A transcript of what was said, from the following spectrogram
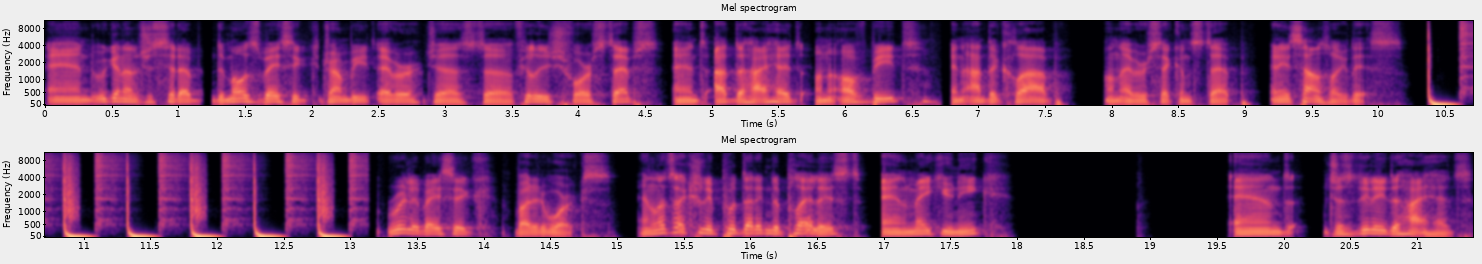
And we're gonna just set up the most basic drum beat ever, just uh, four steps and add the hi-hat on offbeat and add the clap on every second step. And it sounds like this. Really basic, but it works. And let's actually put that in the playlist and make unique. And just delete the hi-hat.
